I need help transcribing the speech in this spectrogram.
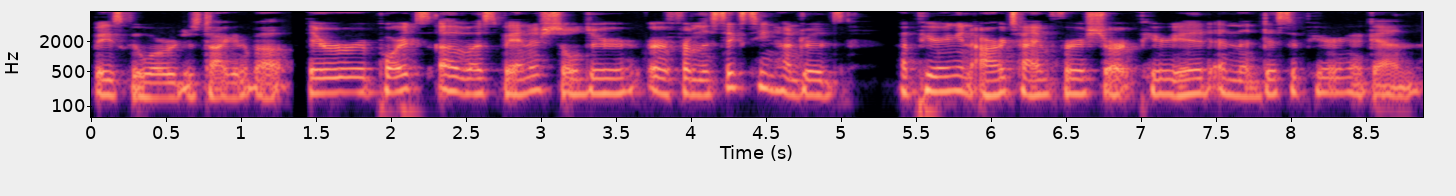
Basically, what we're just talking about. There are reports of a Spanish soldier, or from the 1600s, appearing in our time for a short period and then disappearing again.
